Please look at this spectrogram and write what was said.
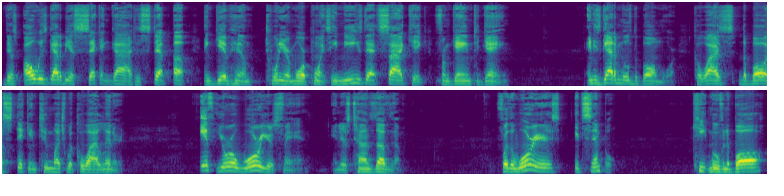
there's always got to be a second guy to step up and give him 20 or more points. He needs that sidekick from game to game. And he's got to move the ball more. Kawhi's the ball is sticking too much with Kawhi Leonard. If you're a Warriors fan, and there's tons of them, for the Warriors, it's simple. Keep moving the ball,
